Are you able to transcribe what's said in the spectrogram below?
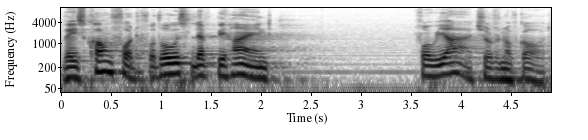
There is comfort for those left behind, for we are children of God.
